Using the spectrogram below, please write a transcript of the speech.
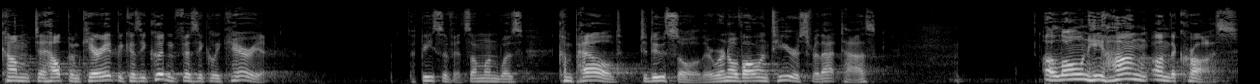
come to help him carry it because he couldn't physically carry it. A piece of it. Someone was compelled to do so. There were no volunteers for that task. Alone he hung on the cross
